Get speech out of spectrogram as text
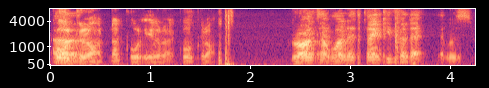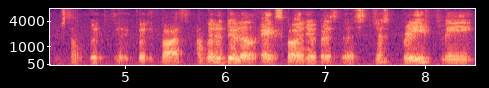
Called Uh, Grant, not called Air-O-Lite, called Grant. Grant, I want to thank you for that. That was some good good advice. I'm going to do a little expo on your business. Just briefly,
